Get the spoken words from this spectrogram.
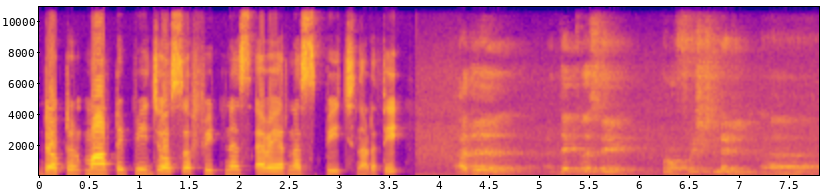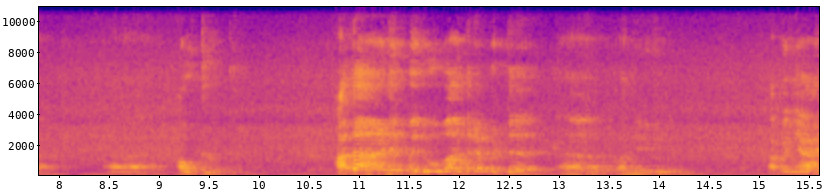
Doctor Martin P Joseph fitness awareness speech നടത്തി. അത് that was a professional outlook അതാണ് ഇപ്പൊ രൂപാന്തരപ്പെട്ട് വന്നിരിക്കുന്നത്. അപ്പൊ ഞാൻ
